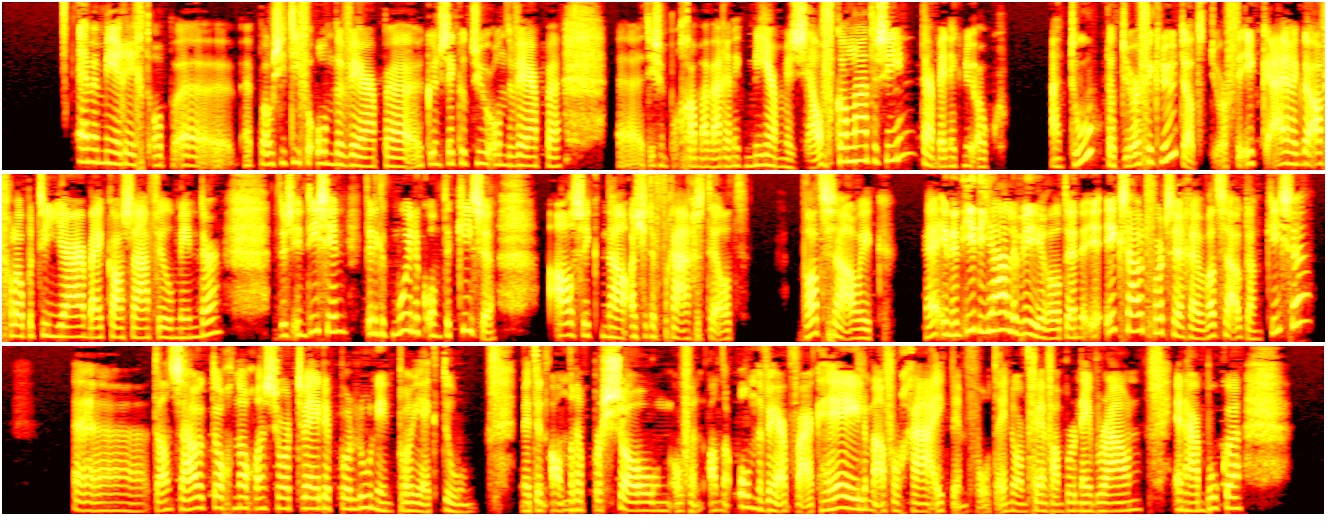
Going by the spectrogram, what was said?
en me meer richt op uh, positieve onderwerpen, kunst- en cultuuronderwerpen. Uh, het is een programma waarin ik meer mezelf kan laten zien. Daar ben ik nu ook aan toe. Dat durf ik nu. Dat durfde ik eigenlijk de afgelopen tien jaar bij Kassa veel minder. Dus in die zin vind ik het moeilijk om te kiezen. Als ik nou, als je de vraag stelt, wat zou ik hè, in een ideale wereld, en ik zou het voor het zeggen, wat zou ik dan kiezen? Uh, dan zou ik toch nog een soort tweede Polunin project doen. Met een andere persoon of een ander onderwerp waar ik helemaal voor ga. Ik ben bijvoorbeeld enorm fan van Brene Brown en haar boeken.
